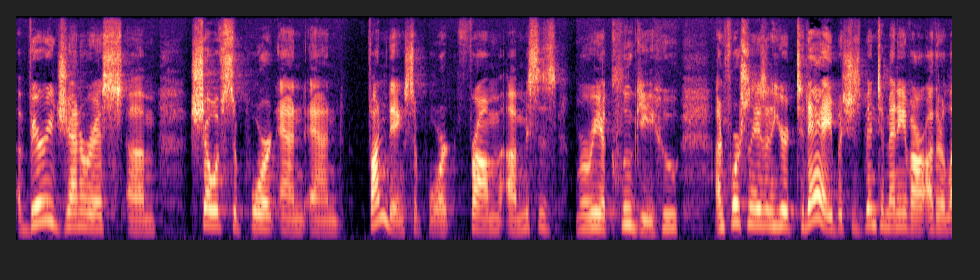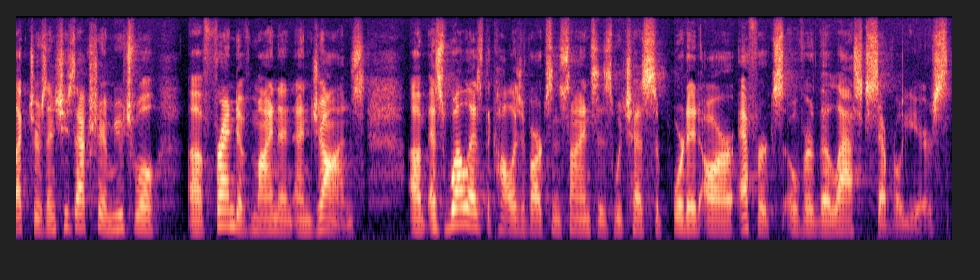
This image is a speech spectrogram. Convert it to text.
a very generous um, show of support and, and funding support from uh, Mrs. Maria Kluge, who unfortunately isn't here today, but she's been to many of our other lectures, and she's actually a mutual uh, friend of mine and, and Jon's, um, as well as the College of Arts and Sciences, which has supported our efforts over the last several years.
